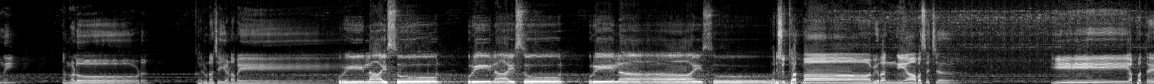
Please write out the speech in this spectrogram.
നീ ഞങ്ങളോട് കരുണ ചെയ്യണമേ. കുറിയിലായിസോൻ കുറിയിലായിസോൻ കുറിയിലായിസോൻ പരിശുദ്ധാത്മാവിറങ്ങി ആവസിച്ച് ഈ അപ്പത്തെ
